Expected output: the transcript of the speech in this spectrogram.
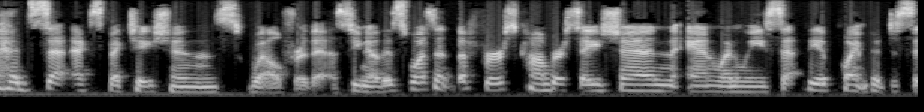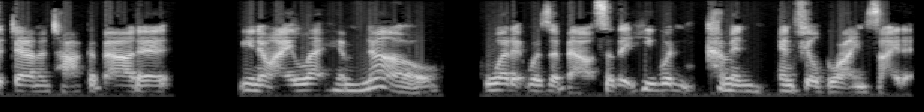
had set expectations well for this. You know, this wasn't the first conversation. And when we set the appointment to sit down and talk about it, you know, I let him know what it was about so that he wouldn't come in and feel blindsided,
